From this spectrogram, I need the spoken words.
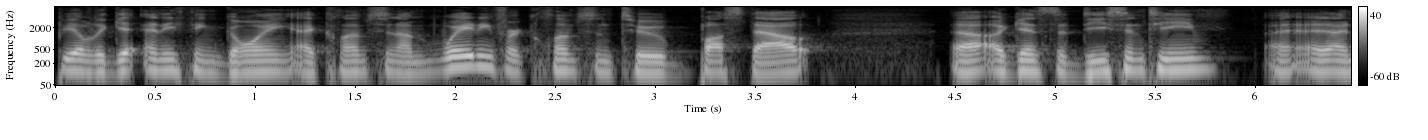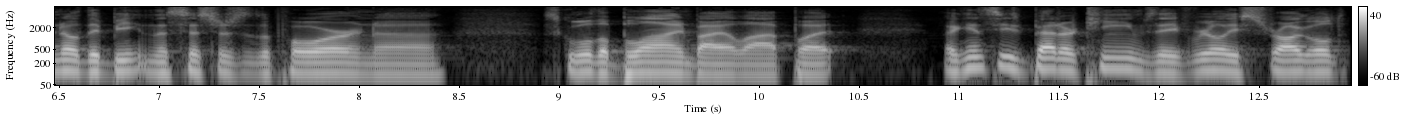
be able to get anything going at Clemson. I'm waiting for Clemson to bust out uh, against a decent team. I, I know they've beaten the Sisters of the Poor and uh, School of the Blind by a lot, but against these better teams, they've really struggled.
